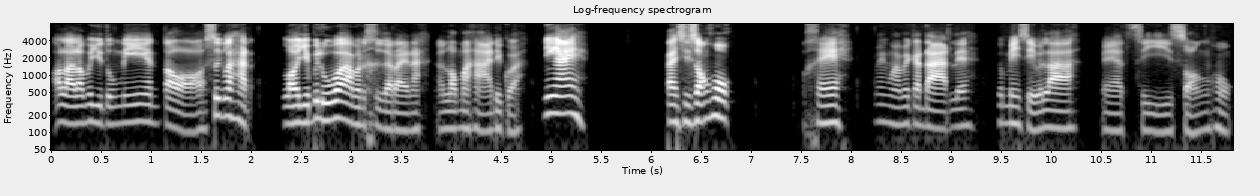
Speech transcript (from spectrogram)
เอาล่ะเรามาอยู่ตรงนี้กันต่อ ซึ่งรหัสเรายังไม่รู้ว่ามันคืออะไรนะเรามาหาดีกว่า นี่ไงแปดสี่สองหกโอเคแม่งมาเป็นกระดาษเลยก็ไม่เสียเวลาแปดสี่สองหก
